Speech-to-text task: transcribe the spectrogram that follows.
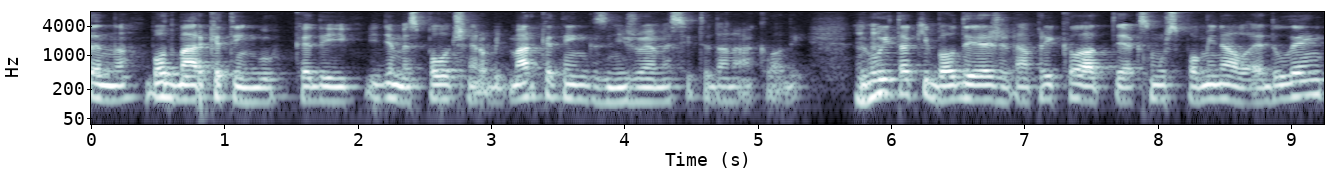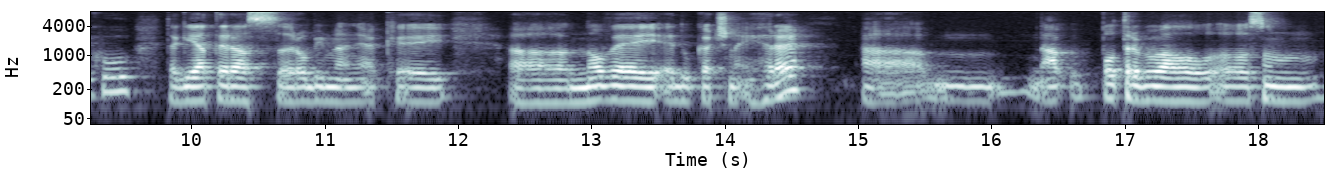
ten bod marketingu, kedy ideme spoločne robiť marketing, znižujeme si teda náklady. Mm-hmm. Druhý taký bod je, že napríklad, jak som už spomínal Edulienku, tak ja teraz robím na nejakej uh, novej edukačnej hre, a, a potreboval e, som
